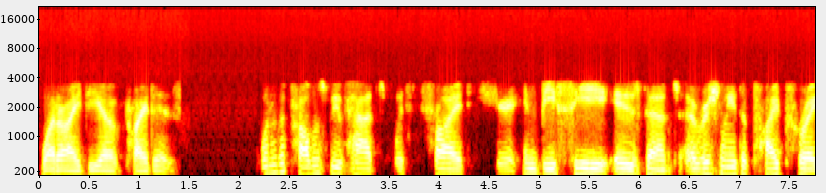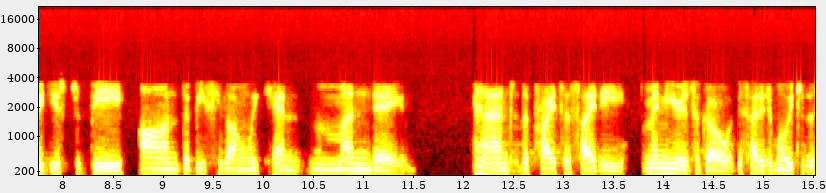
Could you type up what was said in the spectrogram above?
what our idea of Pride is. One of the problems we've had with Pride here in BC is that originally the Pride Parade used to be on the BC Long Weekend Monday. And the Pride Society many years ago decided to move it to the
